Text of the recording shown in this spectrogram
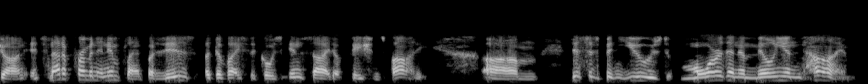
John, it's not a permanent implant, but it is a device that goes inside a patient's body. Um, this has been used more than a million times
